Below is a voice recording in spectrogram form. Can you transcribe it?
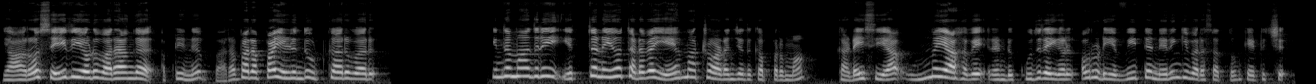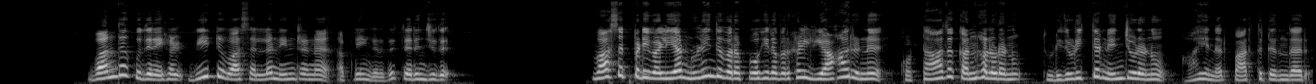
யாரோ செய்தியோடு வராங்க அப்படின்னு பரபரப்பாக எழுந்து உட்காருவார். இந்த மாதிரி எத்தனையோ தடவை ஏமாற்றம் அடைஞ்சதுக்கப்புறமா கடைசியாக உண்மையாகவே ரெண்டு குதிரைகள் அவருடைய வீட்டை நெருங்கி வர சத்தம் கேட்டுச்சு. வந்த குதிரைகள் வீட்டு வாசல்ல நின்றன அப்படிங்கிறது தெரிஞ்சுது. வாசற்படி வழியா நுழைந்து வரப்போகிறவர்கள் யாருன்னு கொட்டாத கண்களுடனும் துடிதுடித்த நெஞ்சுடனும் ஆயனர் பார்த்துட்டு இருந்தார்.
